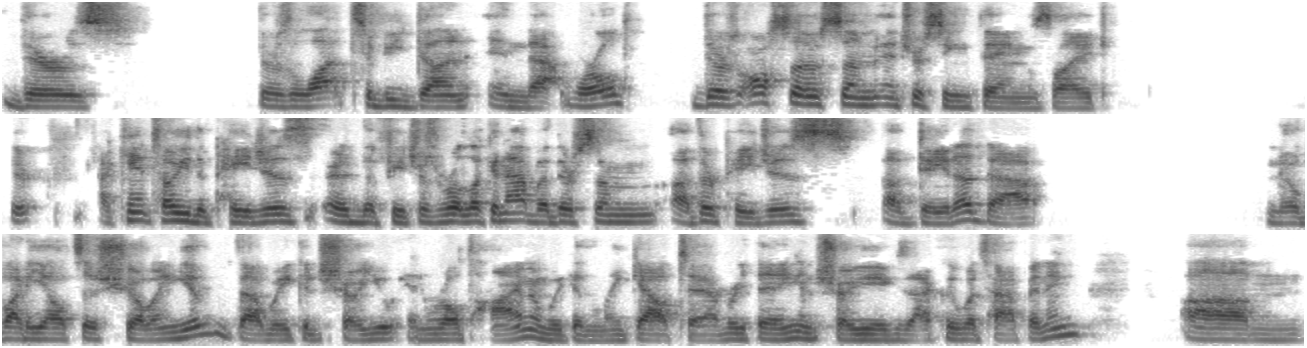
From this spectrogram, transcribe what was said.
there's there's a lot to be done in that world. There's also some interesting things like I can't tell you the pages or the features we're looking at, but there's some other pages of data that nobody else is showing you that we could show you in real time and we can link out to everything and show you exactly what's happening. Um,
